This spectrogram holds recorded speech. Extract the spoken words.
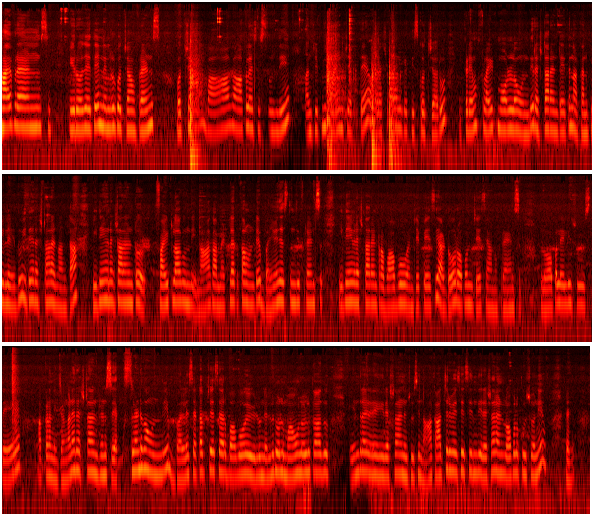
Hi friends. ఈరోజైతే నెల్లూరుకి వచ్చాము ఫ్రెండ్స్. వచ్చాము. బాగా ఆకలేసిస్తుంది అని చెప్పి మా ఆయన చెప్తే ఒక రెస్టారెంట్కి తీసుకొచ్చారు. ఇక్కడేమో ఫ్లైట్ మోడ్లో ఉంది. రెస్టారెంట్ అయితే నాకు కనిపించలేదు ఇదే రెస్టారెంట్ అంట. ఇదేం రెస్టారెంట్ ఫైట్ లాగా ఉంది. నాకు ఆ మెట్లు ఎక్కుతా ఉంటే భయం వేసేస్తుంది ఫ్రెండ్స్. ఇదేం రెస్టారెంట్ రా బాబు అని చెప్పేసి ఆ డోర్ ఓపెన్ చేశాను ఫ్రెండ్స్. లోపల వెళ్ళి చూస్తే అక్కడ నిజంగానే రెస్టారెంట్ ఫ్రెండ్స్ ఎక్సలెంట్గా ఉంది. భలే సెటప్ చేశారు బాబోయ్. వీళ్ళు నెల్లూరు వాళ్ళు మామూలు వాళ్ళు కాదు. ఏంద్రా ఈ రెస్టారెంట్ చూసి నాకు ఆశ్చర్యం వేసేసింది. రెస్టారెంట్ లోపల కూర్చొని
